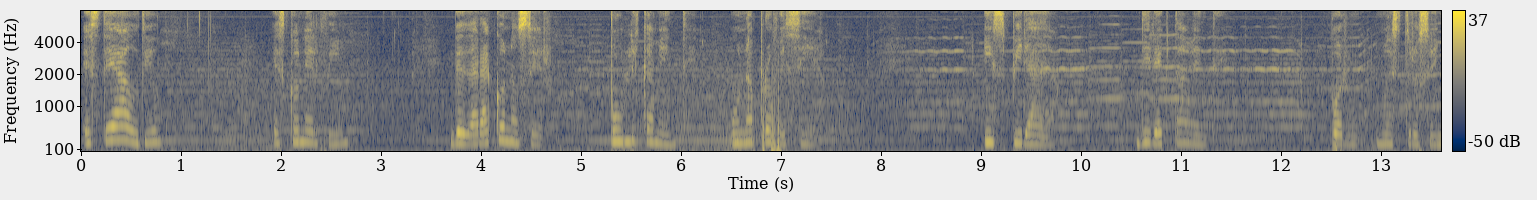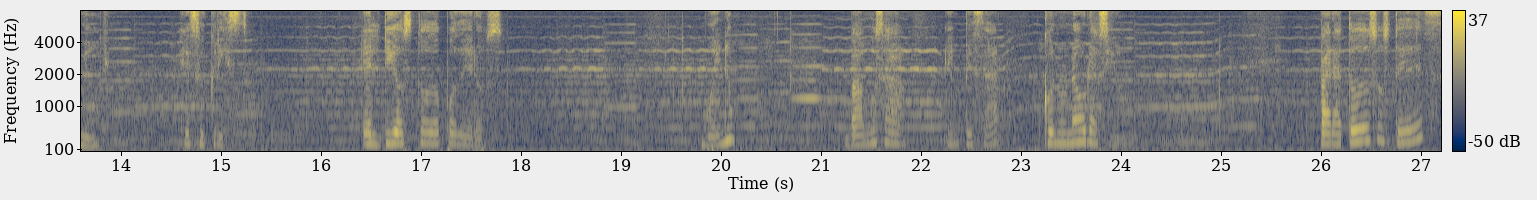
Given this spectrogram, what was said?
Este audio es con el fin de dar a conocer públicamente una profecía inspirada directamente por nuestro Señor Jesucristo, el Dios Todopoderoso. Bueno, vamos a empezar con una oración. Para todos ustedes,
